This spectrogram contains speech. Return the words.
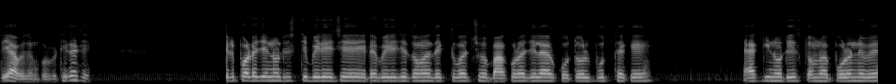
দিয়ে আবেদন করবে, ঠিক আছে? এরপরে যে নোটিশটি বেরিয়েছে, এটা বেরিয়েছে তোমরা দেখতে পাচ্ছ বাঁকুড়া জেলার কোতলপুর থেকে। একই নোটিশ তোমরা পড়ে নেবে।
